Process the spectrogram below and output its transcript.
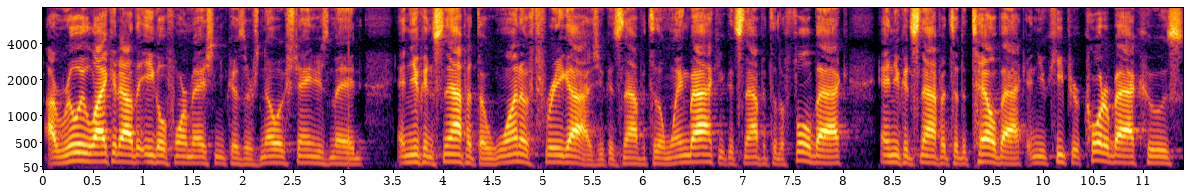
I really like it out of the eagle formation because there's no exchanges made, and you can snap it to one of three guys. You can snap it to the wingback, you can snap it to the fullback, and you can snap it to the tailback, and you keep your quarterback, who's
